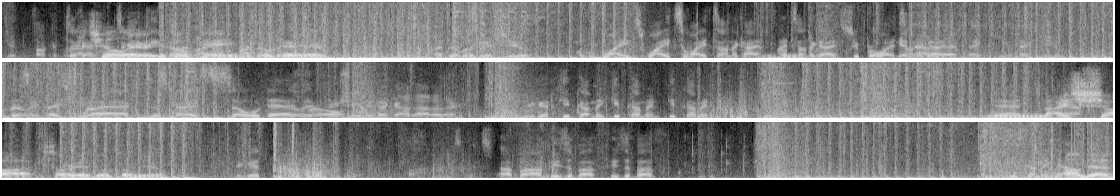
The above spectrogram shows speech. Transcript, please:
Getting fucking It's okay. wrecked. Chill, It's okay, Eric. keep It's okay. It's be able to okay, get Eric. you. Might be able to get you. Whites, whites, whites on a guy. Whites Mhm. on a guy. Super whites on a guy. there. Thank you. Thank you. This Really guy's wrecked. This guy's so dead, Really bro. appreciate it. I got out of there. You're good. Keep coming. Keep coming. Keep coming. Mm, nice Yeah. shot. Sorry I built on you. You're good. Fuck, this guy's- Above. He's above. He's above. He's coming down. I'm dead.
